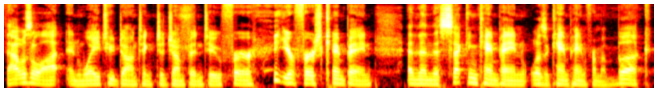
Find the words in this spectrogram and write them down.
That was a lot and way too daunting to jump into for your first campaign. And then the second campaign was a campaign from a book.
